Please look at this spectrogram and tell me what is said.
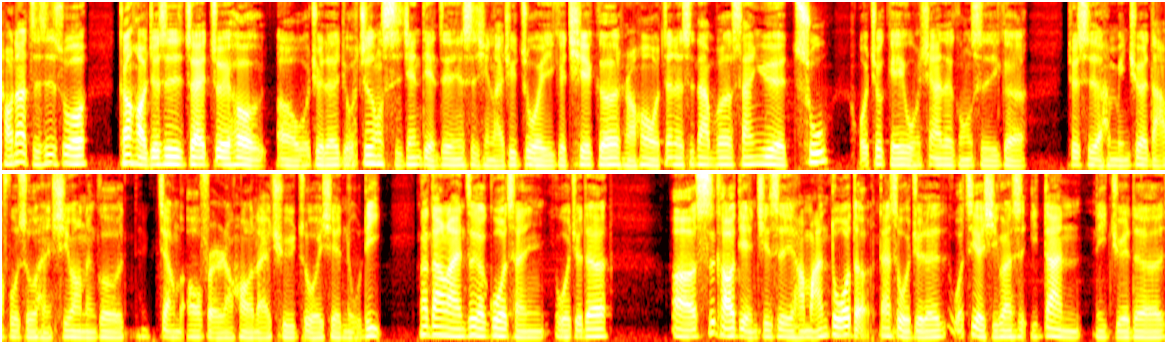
好，那只是说刚好就是在最后，呃，我觉得有这种时间点这件事情来去做一个切割，然后我真的是大概三月初，我就给我现在的公司一个。就是很明确的答复，说很希望能够这样的 offer，然后来去做一些努力。那当然，这个过程我觉得，呃，思考点其实也还蛮多的。但是我觉得我自己的习惯是，一旦你觉得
